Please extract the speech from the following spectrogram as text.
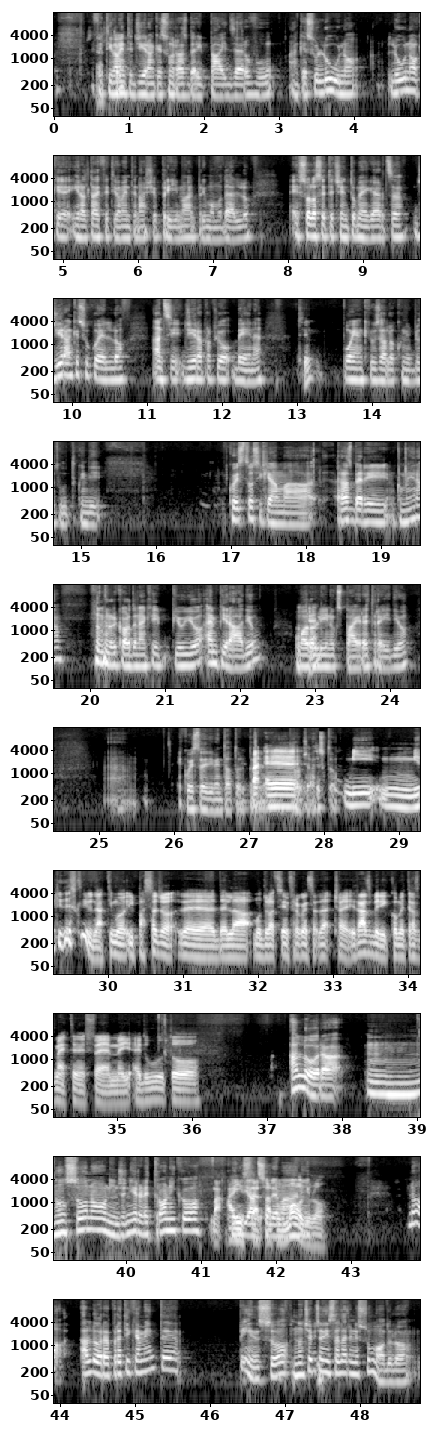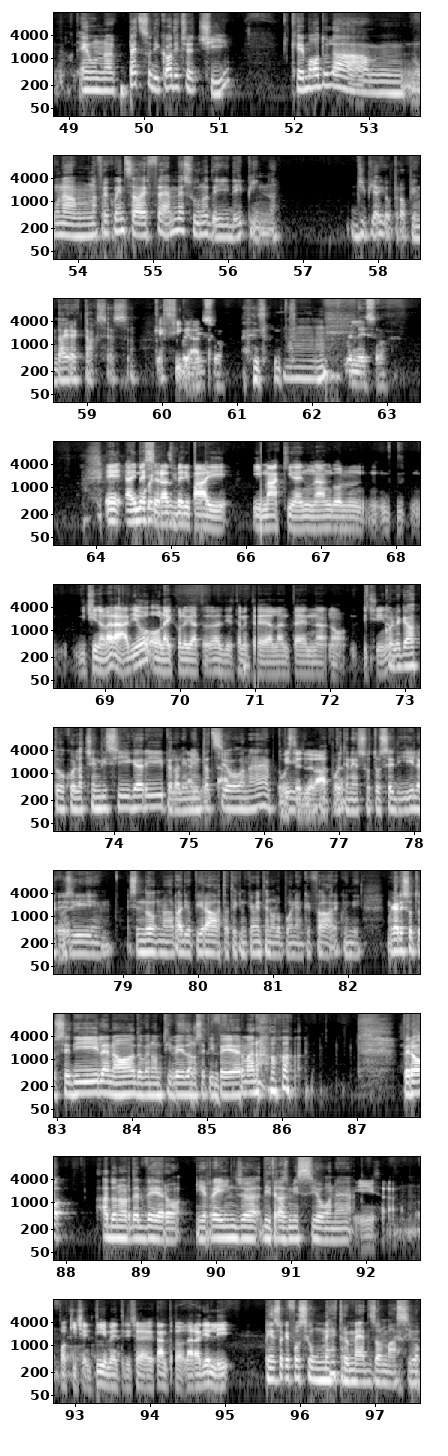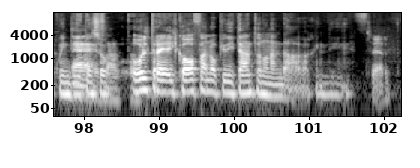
Effettivamente gira anche su un Raspberry Pi 0V, anche sull'1. L'1 che in realtà effettivamente nasce prima, il primo modello, è solo a 700 MHz. Gira anche su quello, anzi gira proprio bene. sì. Puoi anche usarlo con il Bluetooth, quindi questo si chiama Raspberry, com'era? Non me lo ricordo neanche più io, MP Radio, Moro. Linux Pirate Radio. Eh, e questo è diventato il Ma primo eh, progetto. mi, mi ridescrivi un attimo il passaggio eh, della modulazione in frequenza, da- cioè il Raspberry come trasmette in FM? Hai dovuto... Allora, mm, non sono un ingegnere elettronico, Ma hai installato un modulo? No, allora praticamente penso non c'è bisogno di installare nessun modulo. È un pezzo di codice C che modula mm, una, una frequenza FM su uno dei, dei pin. GPIO proprio in direct access. Che figata. Bellissimo, Mm, bellissimo. E hai messo il Quello- Raspberry Pi in macchina in un angolo mm, vicino alla radio o l'hai collegato direttamente all'antenna? No, vicino. collegato con l'accendisigari per l'alimentazione, Ho visto i poi lo puoi tenere sotto il sedile, Sì. così essendo una radio pirata tecnicamente non lo puoi neanche fare, quindi magari sotto il sedile, no, dove non ti vedono se ti fermano. Però ad onor del vero, il range di trasmissione Sì, sarà pochi centimetri, cioè tanto la radio è lì. Penso che fosse un metro e mezzo al massimo, quindi Eh, penso esatto. oltre il cofano più di tanto non andava, quindi... Certo.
